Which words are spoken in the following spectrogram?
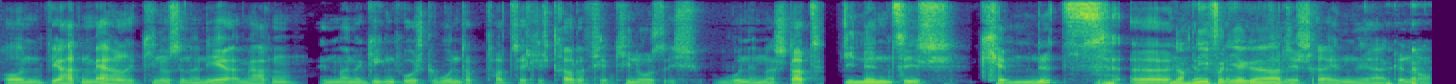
und wir hatten mehrere Kinos in der Nähe. Wir hatten in meiner Gegend, wo ich gewohnt habe, tatsächlich drei oder vier Kinos. Ich wohne in einer Stadt, die nennt sich Chemnitz. Äh, Noch nie ja, von ihr gehört. Rein, ja, genau.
